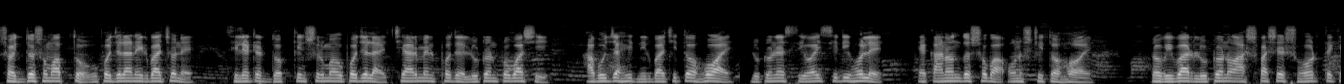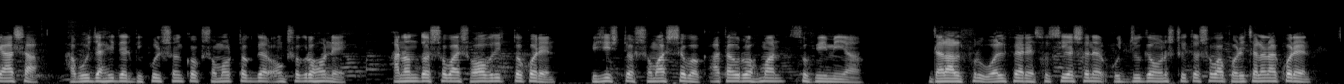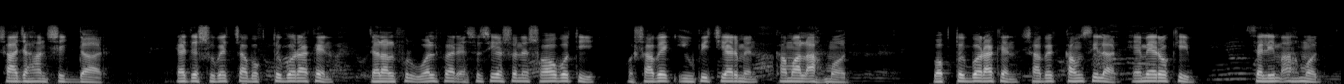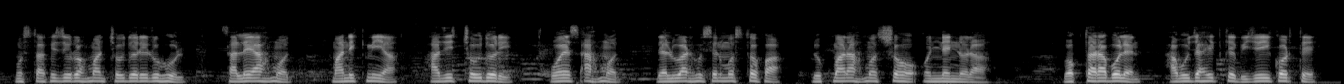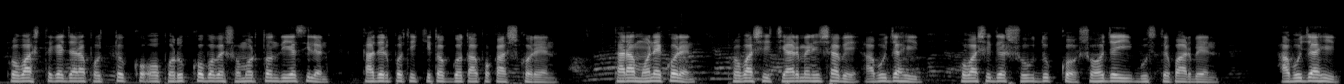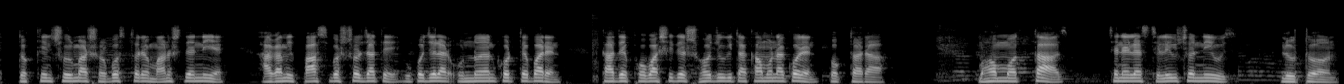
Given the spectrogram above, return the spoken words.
সদ্য সমাপ্ত উপজেলা নির্বাচনে সিলেটের দক্ষিণ সুরমা উপজেলায় চেয়ারম্যান পদে লুটন প্রবাসী আবু জাহিদ নির্বাচিত হওয়ায় লুটনের সিওয়াইসিডি হলে এক আনন্দ সভা অনুষ্ঠিত হয়। রবিবার লুটন ও আশপাশের শহর থেকে আসা আবু জাহিদের বিপুল সংখ্যক সমর্থকদের অংশগ্রহণে আনন্দ সভায় সভাপতিত্ব করেন বিশিষ্ট সমাজসেবক আতাউর রহমান সুফি মিয়া। জালালপুর ওয়েলফেয়ার অ্যাসোসিয়েশনের উদ্যোগে অনুষ্ঠিত সভা পরিচালনা করেন শাহজাহান শিকদার। এতে শুভেচ্ছা বক্তব্য রাখেন জালালপুর ওয়েলফেয়ার অ্যাসোসিয়েশনের সভাপতি ও সাবেক ইউপি চেয়ারম্যান কামাল আহমদ। বক্তব্য রাখেন সাবেক councillor M A Rakib, Selim Ahmad, Mustafizur Rahman Chowdhury Ruhul, Saleh Ahmad, Manik মিয়া, আজিজ চৌধুরী ওয়েস আহমদ, দেলওয়ার হোসেন মোস্তফা, লুকমান আহমদ সহ অন্যান্যরা। বক্তারা বলেন, আবু জাহিদকে বিজয়ী করতে প্রবাস থেকে যারা প্রত্যক্ষ ও পরোক্ষভাবে সমর্থন দিয়েছিলেন তাদের প্রতি কৃতজ্ঞতা প্রকাশ করেন। তারা মনে করেন, প্রবাসী চেয়ারম্যান হিসাবে আবু জাহিদ প্রবাসীদের সুখ দুঃখ সহজেই বুঝতে পারবেন। আবু জাহিদ দক্ষিণ সুরমার সর্বস্তরের মানুষদের নিয়ে আগামী পাঁচ বছর যাতে উপজেলার উন্নয়ন করতে পারেন তাদের প্রবাসীদের সহযোগিতা কামনা করেন বক্তারা। Mohammad Taj, channel S television news, Luton.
